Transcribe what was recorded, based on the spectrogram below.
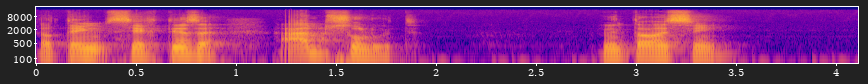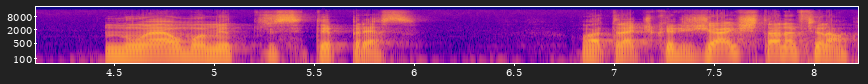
Eu tenho certeza absoluta. Então, assim, não é o momento de se ter pressa. O Atlético ele já está na final.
